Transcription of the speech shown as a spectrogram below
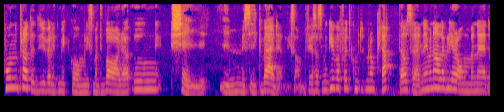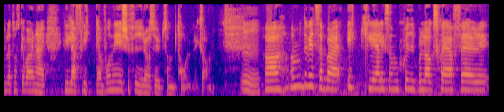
Hon pratade ju väldigt mycket om liksom att vara ung tjej i musikvärlden. Liksom. För jag sa så men gud varför har du inte kommit ut med någon platta och sådär. Nej men alla vill göra om henne. De vill att hon ska vara den här lilla flickan. För hon är 24 och ser ut som 12 liksom. Mm. Ja, men du vet så bara äckliga liksom skivbolagschefer.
